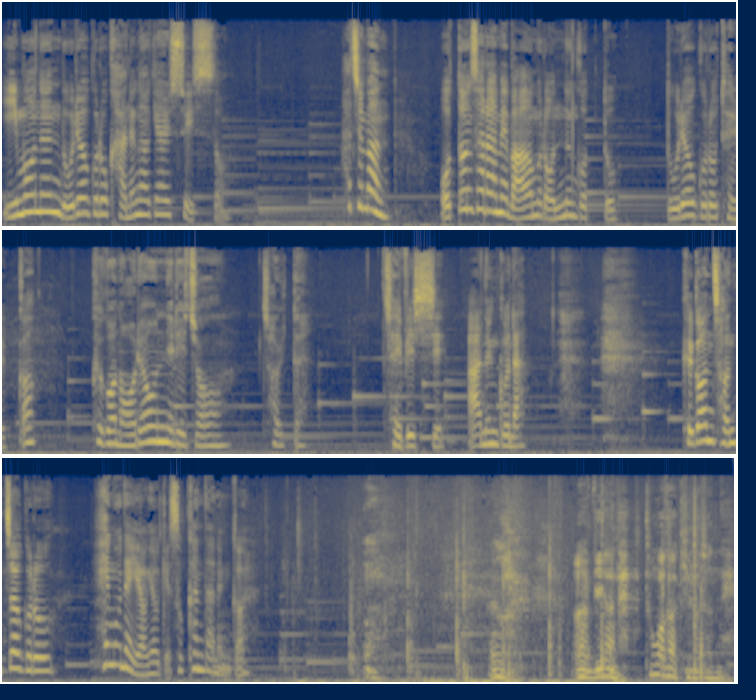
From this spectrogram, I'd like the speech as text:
임원은 노력으로 가능하게 할 수 있어. 하지만 어떤 사람의 마음을 얻는 것도 노력으로 될까? 그건 어려운 일이죠. 절대. 제비 씨, 아는구나. 그건 전적으로 행운의 영역에 속한다는 걸. 아이고, 아, 미안. 통화가 길어졌네.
